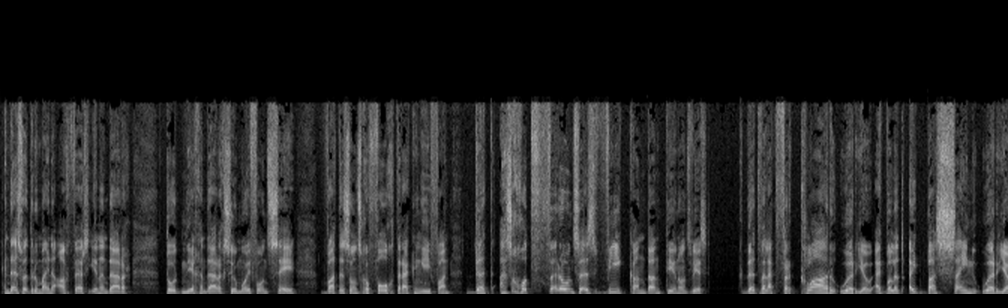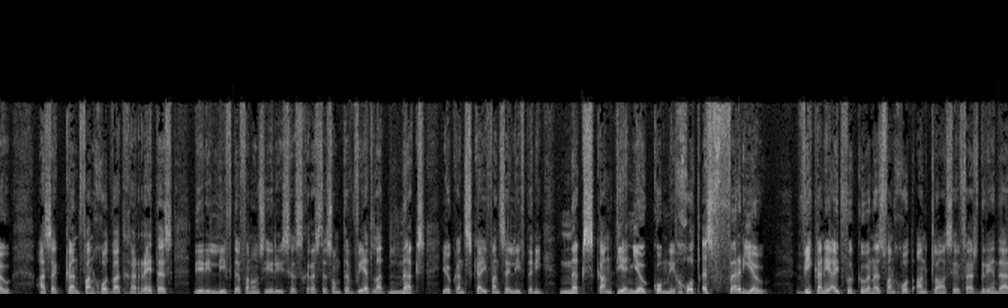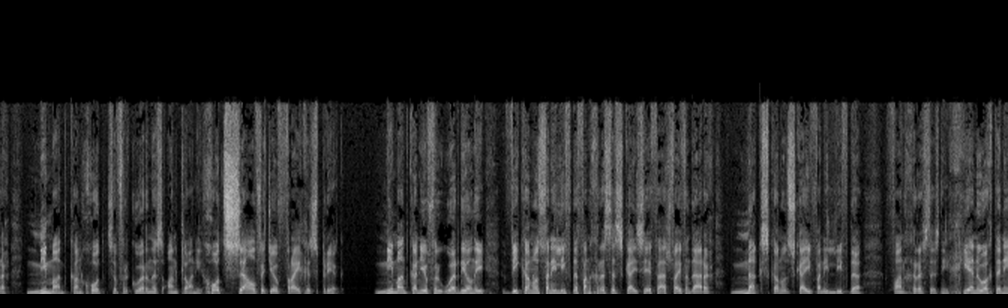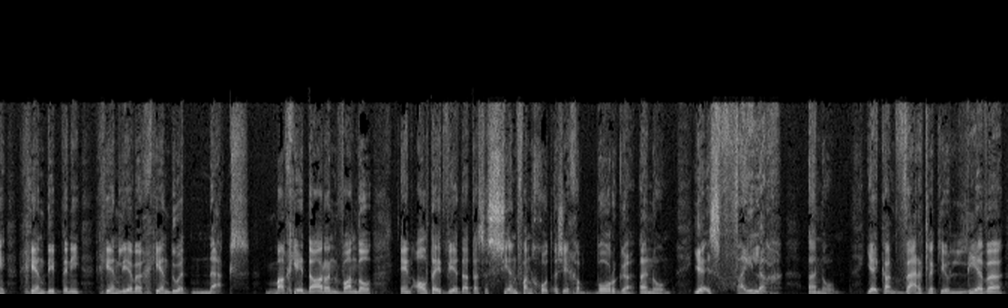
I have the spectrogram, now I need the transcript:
En dis wat Romeine 8 vers 31 tot 39 so mooi vir ons sê, wat is ons gevolgtrekking hiervan? Dit as God vir ons is, wie kan dan teen ons wees? Dit wil ek verklaar oor jou. Ek wil dit uitbasyn oor jou as 'n kind van God wat gered is deur die liefde van ons Here Jesus Christus om te weet dat niks jou kan skei van sy liefde nie. Niks kan teen jou kom nie. God is vir jou. Wie kan die uitverkorenes van God aankla sê vers 33? Niemand kan God se verkorenes aankla nie. God self het jou vrygespreek. Niemand kan jou veroordeel nie. Wie kan ons van die liefde van Christus skei? Sê vers 35. Niks kan ons skei van die liefde van Christus nie. Geen hoogte nie, geen diepte nie, geen lewe, geen dood, niks. Mag jy daarin wandel en altyd weet dat as 'n seun van God is jy geborge in hom. Jy is veilig in hom. Jy kan werklik jou lewe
